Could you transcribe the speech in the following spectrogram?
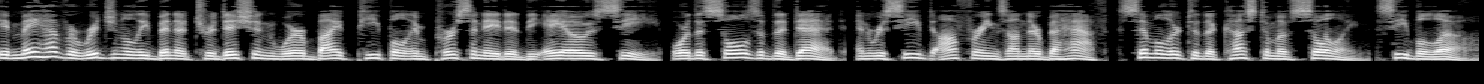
It may have originally been a tradition whereby people impersonated the AOC, or the souls of the dead, and received offerings on their behalf, similar to the custom of souling see below.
